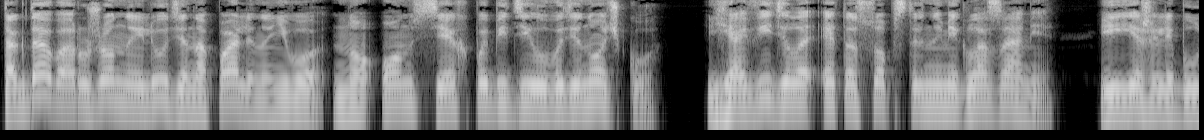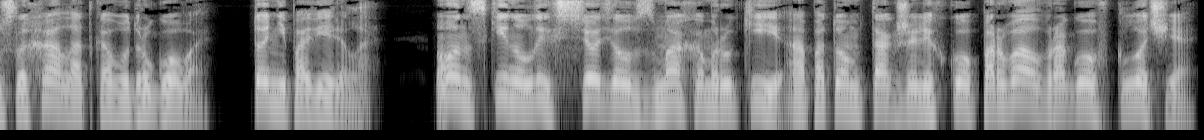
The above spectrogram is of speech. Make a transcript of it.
Тогда вооруженные люди напали на него, но он всех победил в одиночку. Я видела это собственными глазами, и ежели бы услыхала от кого другого, то не поверила. Он скинул их с седел взмахом руки, а потом так же легко порвал врагов клочья,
